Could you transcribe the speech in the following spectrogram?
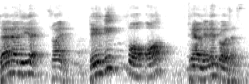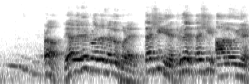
The energy ရဲ့ soil they need for all their living process အဲ့တော့ their living process လို့ခေါ်တယ်တက်ရှိတွေသူတို့ရဲ့တက်ရှိအားလုံးရဲ့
